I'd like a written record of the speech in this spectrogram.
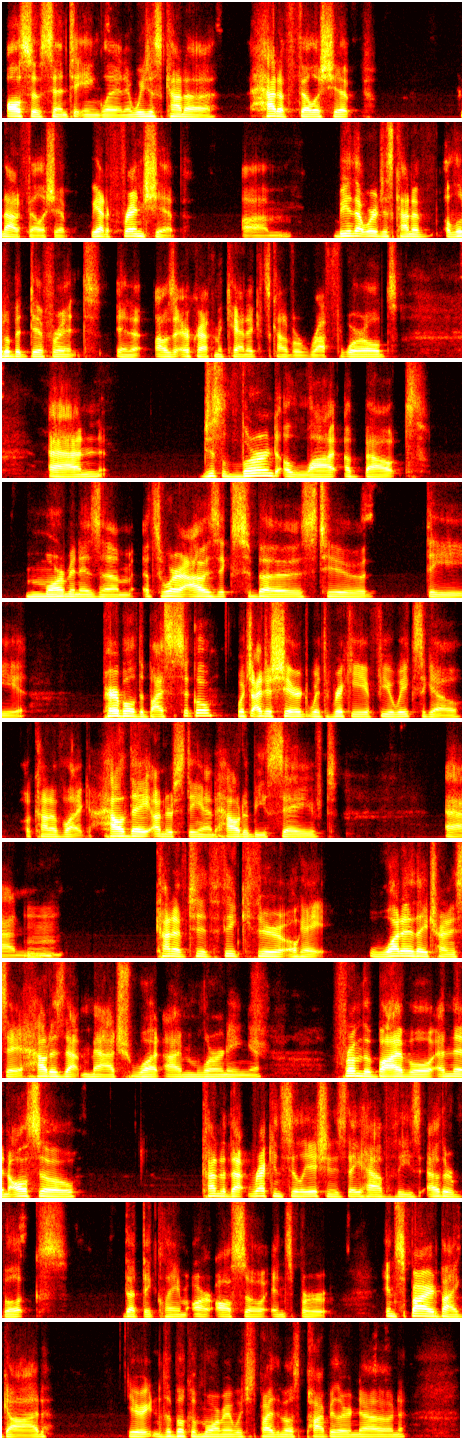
also sent to England, and we just kind of had a fellowship, not a fellowship. We had a friendship um, being that we're just kind of a little bit different and I was an aircraft mechanic, it's kind of a rough world. And just learned a lot about Mormonism. It's where I was exposed to the parable of the bicycle, which I just shared with Ricky a few weeks ago, kind of like how they understand how to be saved and mm. kind of to think through, okay, what are they trying to say? How does that match what I'm learning from the Bible? And then also, kind of that reconciliation is they have these other books that they claim are also inspir- inspired by God. Here, the Book of Mormon, which is probably the most popular known,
